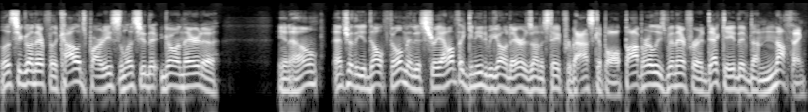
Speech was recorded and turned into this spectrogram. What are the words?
Unless you're going there for the college parties, unless you're going there to, you know, enter the adult film industry, I don't think you need to be going to Arizona State for basketball. Bob Hurley's been there for a decade. They've done nothing.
